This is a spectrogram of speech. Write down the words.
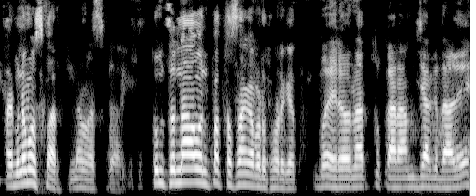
साहेब नमस्कार. नमस्कार. तुमचं नाव आणि पत्ता सांगा बरं थोडक्यात. भैरवनाथ तुकाराम जगदाळे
